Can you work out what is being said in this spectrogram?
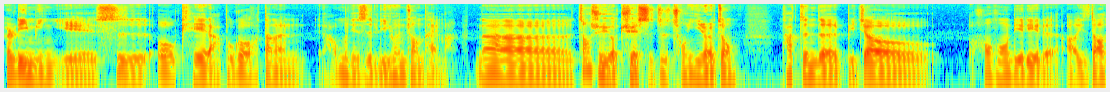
而黎明也是 OK 啦，不过当然目前是离婚状态嘛。那张学友确实就是从一而终，他真的比较轰轰烈烈的啊，一直到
